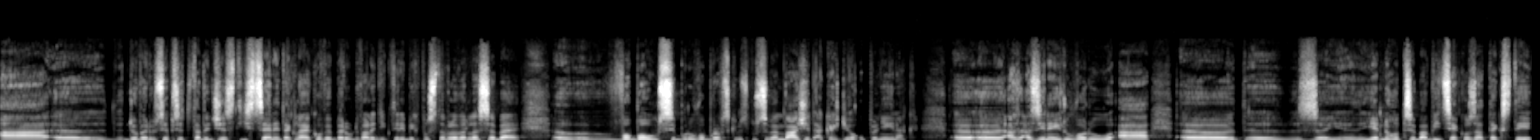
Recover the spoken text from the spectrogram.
A uh, dovedu si představit, že z té scény takhle jako vyberu dva lidi, který bych postavil vedle sebe. Uh, v obou si budu v obrovským způsobem vážit a každýho úplně jinak. Uh, a, a z jiných důvodů a uh, z jednoho třeba víc jako za texty,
